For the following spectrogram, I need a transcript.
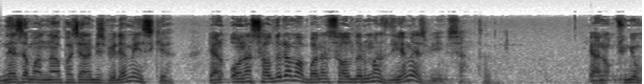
ne zaman ne yapacağını biz bilemeyiz ki. Yani ona saldırır ama bana saldırmaz diyemez bir insan. Tabii. Yani çünkü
